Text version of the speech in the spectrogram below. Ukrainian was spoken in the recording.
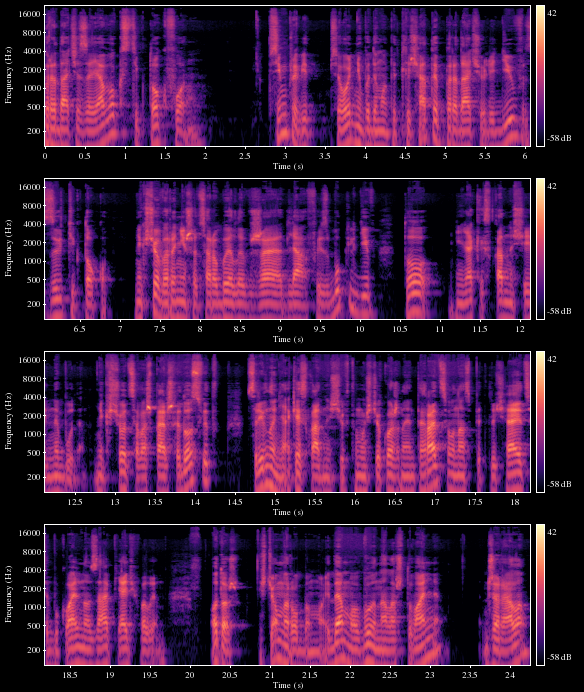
Передача заявок з TikTok форм. Всім привіт! Сьогодні будемо підключати передачу лідів з TikTok. Якщо ви раніше це робили вже для Facebook лідів, то ніяких складнощів не буде. Якщо це ваш перший досвід, все рівно ніяких складнощів, тому що кожна інтеграція у нас підключається буквально за 5 хвилин. Отож, що ми робимо? Йдемо в налаштування джерела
